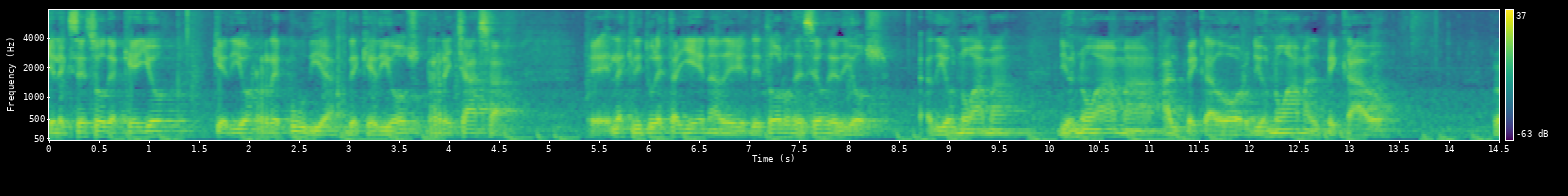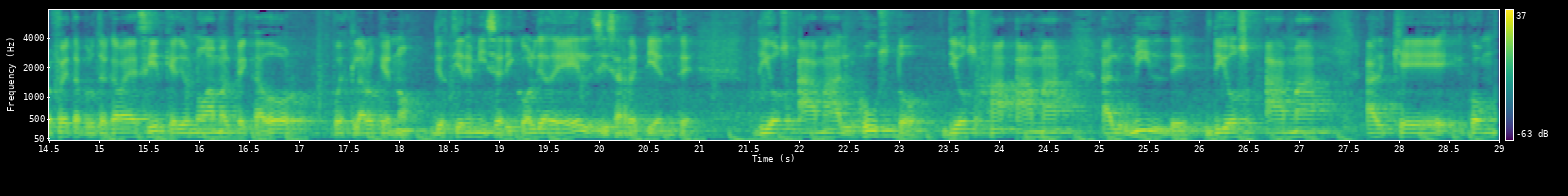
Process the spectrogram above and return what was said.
el exceso de aquello que Dios repudia, de que Dios rechaza eh, la escritura está llena de, todos los deseos de Dios. Dios no ama, Dios no ama al pecador, Dios no ama al pecado. Profeta, pero usted acaba de decir que Dios no ama al pecador. Pues claro que no. Dios tiene misericordia de él si se arrepiente. Dios ama al justo, Dios ama al humilde, Dios ama al que con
